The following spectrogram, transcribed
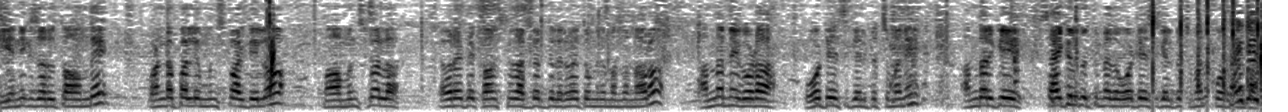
ఈ ఎన్నిక జరుగుతా ఉంది. కొండపల్లి మున్సిపాలిటీలో మా మున్సిపల్ ఎవరైతే కౌన్సిలర్ అభ్యర్థులు ఇరవై తొమ్మిది మంది ఉన్నారో అందరినీ కూడా ఓటేసి గెలిపించమని అందరికీ సైకిల్ గుర్తు మీద ఓటేసి గెలిపించమని కోరుతున్నాను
